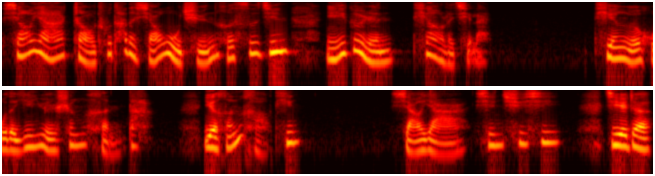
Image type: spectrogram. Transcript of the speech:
小雅找出她的小舞裙和丝巾，一个人跳了起来。天鹅湖的音乐声很大，也很好听。小雅先屈膝，接着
